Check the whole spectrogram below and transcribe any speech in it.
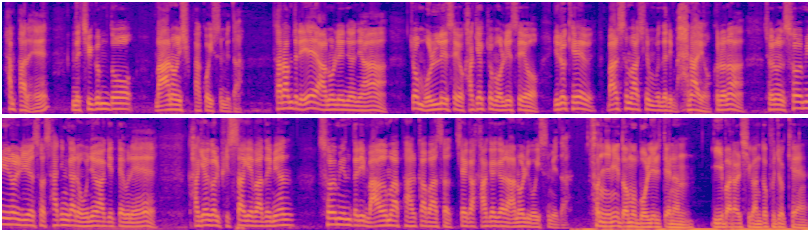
한 판에. 근데 지금도 만 원씩 받고 있습니다. 사람들이 왜 안 올리느냐. 좀 올리세요. 가격 좀 올리세요. 이렇게 말씀하시는 분들이 많아요. 그러나 저는 서민을 위해서 사진관을 운영하기 때문에 가격을 비싸게 받으면 서민들이 마음 아파할까 봐서 제가 가격을 안 올리고 있습니다. 손님이 너무 몰릴 때는 이발할 시간도 부족해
